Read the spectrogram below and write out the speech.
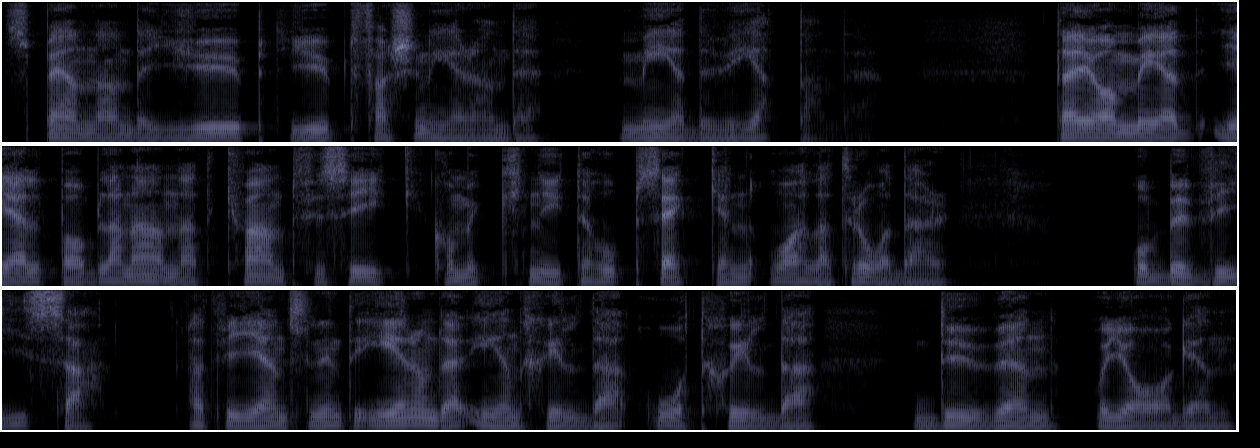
spännande, djupt, djupt fascinerande medvetande. Där jag med hjälp av bland annat kvantfysik kommer knyta ihop säcken och alla trådar och bevisa att vi egentligen inte är de där enskilda, åtskilda duen och jagen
